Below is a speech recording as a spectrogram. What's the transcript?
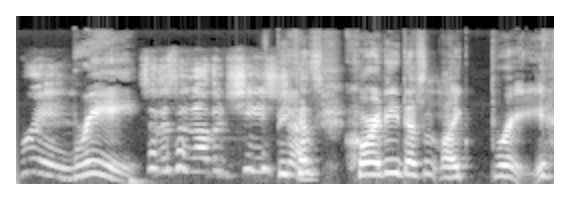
Brie. Brie. So there's another cheese because joke. Cordy doesn't like Brie.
